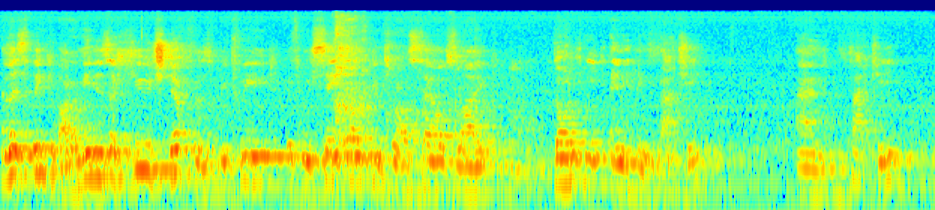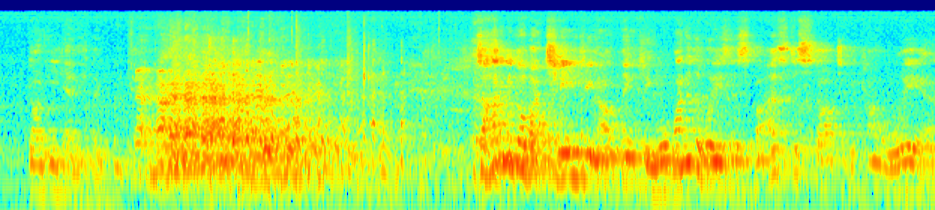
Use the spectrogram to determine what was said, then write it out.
And let's think about it. I mean, there's a huge difference between if we say something to ourselves like, don't eat anything fatty, and fatty, don't eat anything. So how do we go about changing our thinking? Well, one of the ways is for us to start to become aware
